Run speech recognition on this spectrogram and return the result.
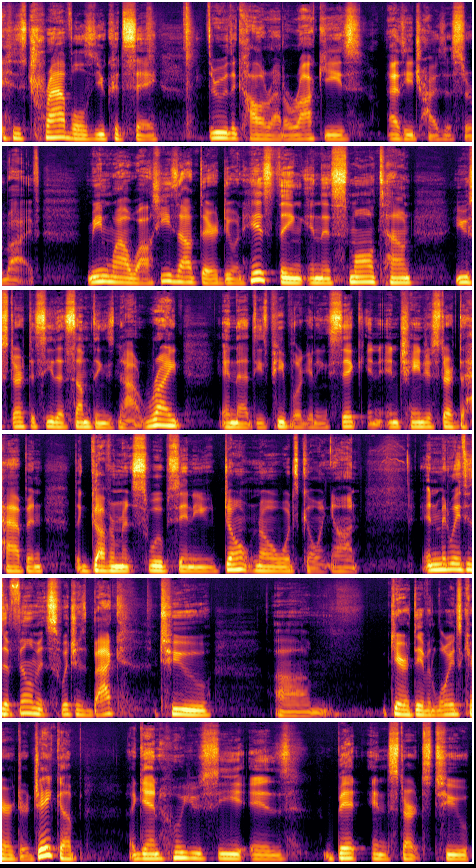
his travels, you could say, through the Colorado Rockies as he tries to survive. Meanwhile, while he's out there doing his thing in this small town, you start to see that something's not right and that these people are getting sick and, and changes start to happen. The government swoops in, and you don't know what's going on. And midway through the film, it switches back to um, Gareth David Lloyd's character, Jacob, again, who you see is bit and starts to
